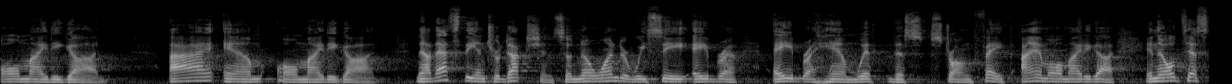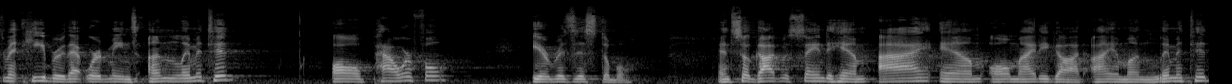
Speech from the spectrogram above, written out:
Almighty God. I am Almighty God. Now that's the introduction, so no wonder we see Abra, Abraham with this strong faith. I am Almighty God. In the Old Testament Hebrew, that word means unlimited, all powerful, irresistible. And so God was saying to him, I am Almighty God. I am unlimited.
